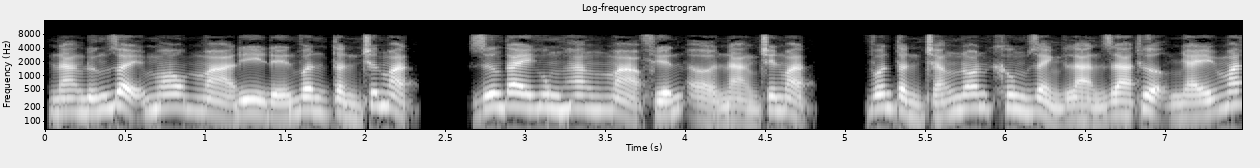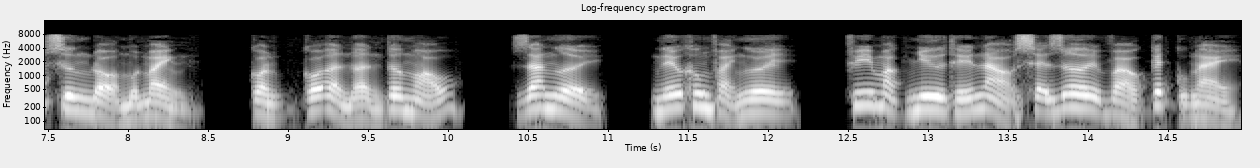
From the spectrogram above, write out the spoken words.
Nàng đứng dậy mau mà đi đến Vân Tần trước mặt, dương tay hung hăng mà phiến ở nàng trên mặt, vân tần trắng non không rảnh làn da thượng nháy mắt sưng đỏ một mảnh, còn có ẩn ẩn tơ máu, gian người, nếu không phải ngươi, phi mặc như thế nào sẽ rơi vào kết cục này.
